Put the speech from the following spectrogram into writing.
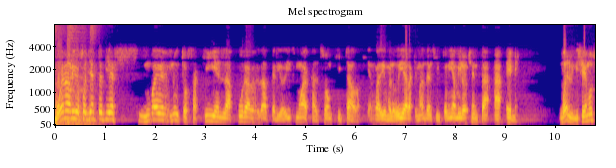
Bueno, amigos oyentes, 10, 9 minutos aquí en La Pura Verdad, periodismo a calzón quitado, en Radio Melodía, la que manda en sintonía 1080 AM. Bueno, iniciemos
